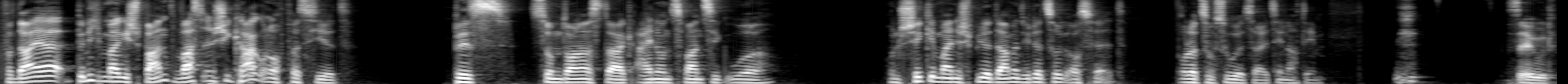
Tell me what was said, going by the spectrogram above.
Von daher bin ich mal gespannt, was in Chicago noch passiert. Bis zum Donnerstag 21 Uhr. Und schicke meine Spieler damit wieder zurück aufs Feld. Oder zur Suicide, je nachdem. Sehr gut.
